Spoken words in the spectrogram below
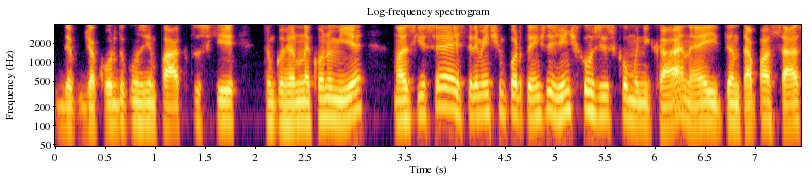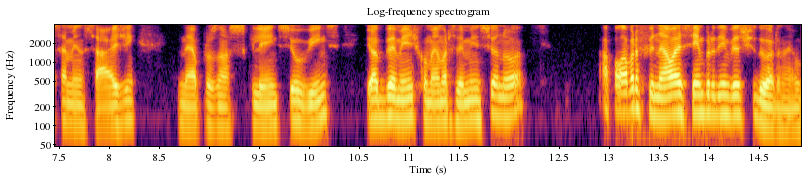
de, de acordo com os impactos que estão correndo na economia, mas isso é extremamente importante a gente conseguir se comunicar, né? E tentar passar essa mensagem, né, para os nossos clientes e ouvintes e, obviamente, como a Emerson mencionou, a palavra final é sempre do investidor, né? O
